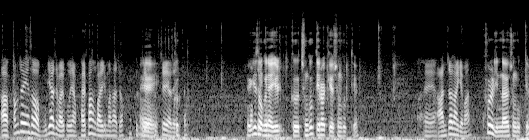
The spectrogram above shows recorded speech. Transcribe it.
아 깜정에서 무리하지 말고 그냥 발판 관리만 하죠. 그때 예, 극제해야 극- 되니까. 여기서 그냥 일, 그 중국 딜 할게요 중국 딜 예, 안전하게만. 쿨 있나요 중국딜?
